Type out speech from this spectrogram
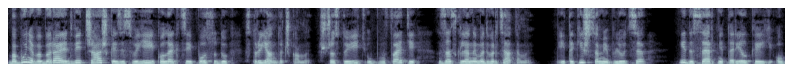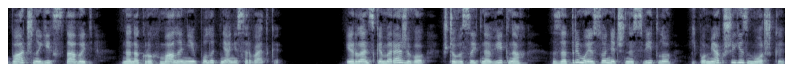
Бабуня вибирає дві чашки зі своєї колекції посуду з трояндочками, що стоїть у буфеті за скляними дверцятами, і такі ж самі блюдця, і десертні тарілки й обачно їх ставить на накрохмалені полотняні серветки. Ірландське мереживо, що висить на вікнах, затримує сонячне світло і пом'якшує зморшки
